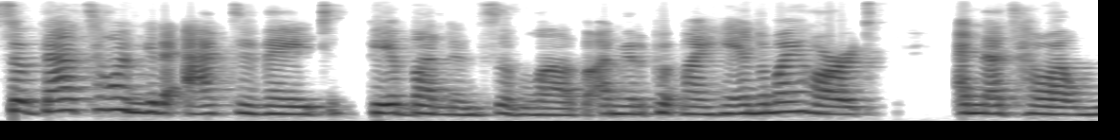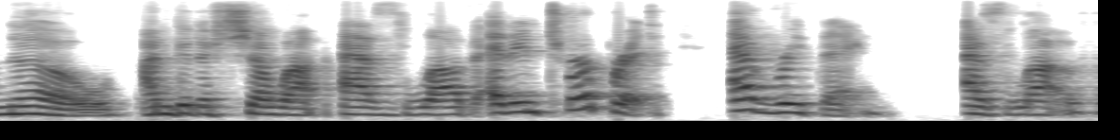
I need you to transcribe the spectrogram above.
So that's how I'm going to activate the abundance of love. I'm going to put my hand on my heart, and that's how I'll know I'm going to show up as love and interpret everything as love.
